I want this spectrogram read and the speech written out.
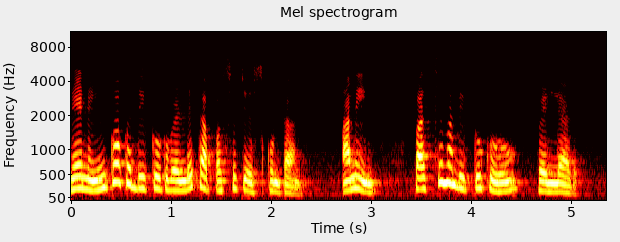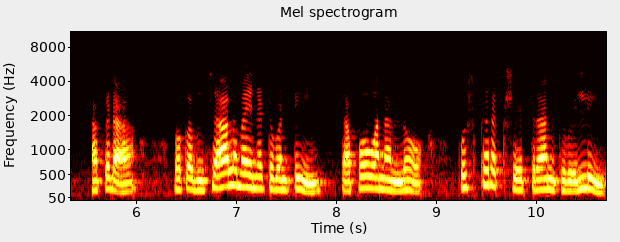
నేను ఇంకొక దిక్కుకు వెళ్ళి తపస్సు చేసుకుంటాను అని పశ్చిమ దిక్కుకు వెళ్ళాడు. అక్కడ ఒక విశాలమైనటువంటి తపోవనంలో పుష్కర క్షేత్రానికి వెళ్ళి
